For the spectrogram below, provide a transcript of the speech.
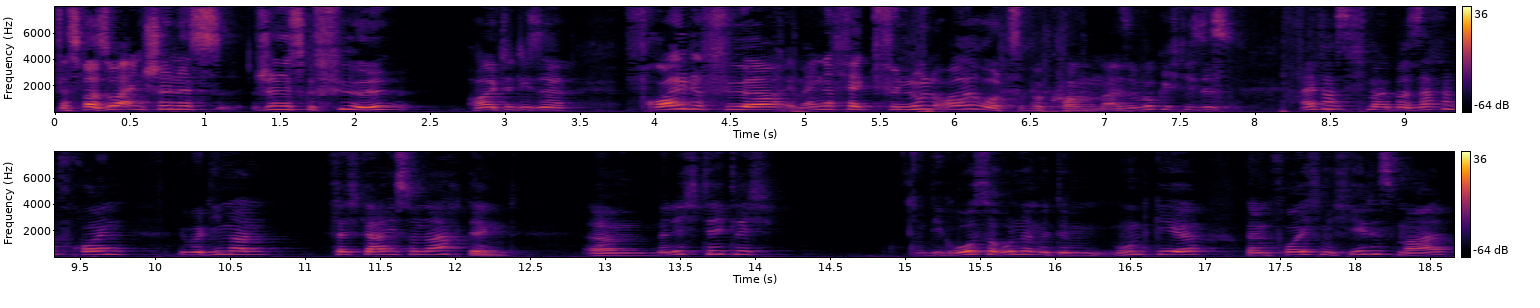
das war so ein schönes, schönes Gefühl, heute diese Freude für, im Endeffekt für 0 Euro zu bekommen. Also wirklich dieses, einfach sich mal über Sachen freuen, über die man vielleicht gar nicht so nachdenkt. Ähm, wenn ich täglich die große Runde mit dem Hund gehe, dann freue ich mich jedes Mal,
